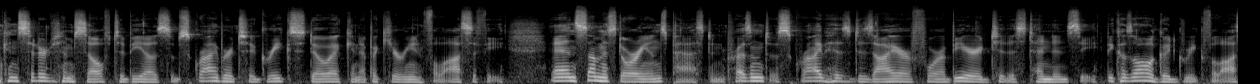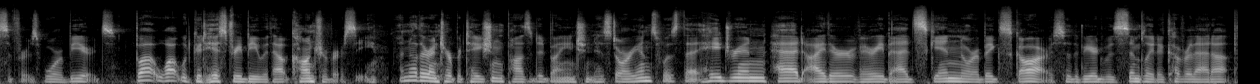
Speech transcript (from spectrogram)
considered himself to be a subscriber to Greek Stoic and Epicurean philosophy, and some historians, past and present, ascribe his desire for a beard to this tendency, because all good Greek philosophers wore beards. But what would good history be without controversy? Another interpretation posited by ancient historians was that Hadrian had either very bad skin or a big scar, so the beard was simply to cover that up.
